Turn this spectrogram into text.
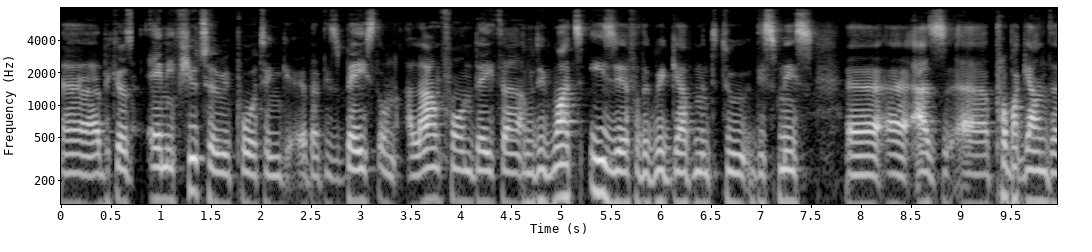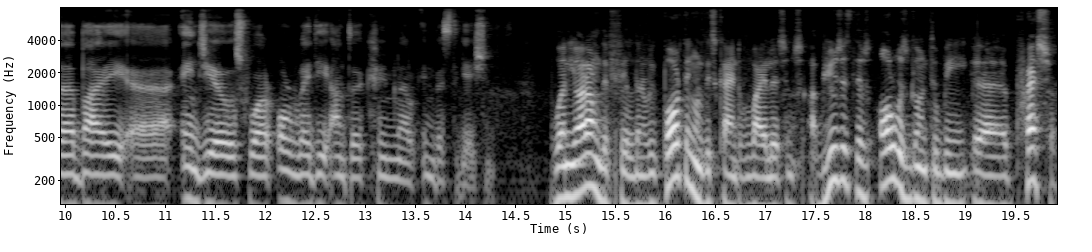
uh, because any future reporting that is based on alarm phone data would be much easier for the Greek government to dismiss uh, uh, as uh, propaganda by uh, NGOs who are already under criminal investigation. When you are on the field and reporting on this kind of violations, abuses, there's always going to be uh, pressure.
